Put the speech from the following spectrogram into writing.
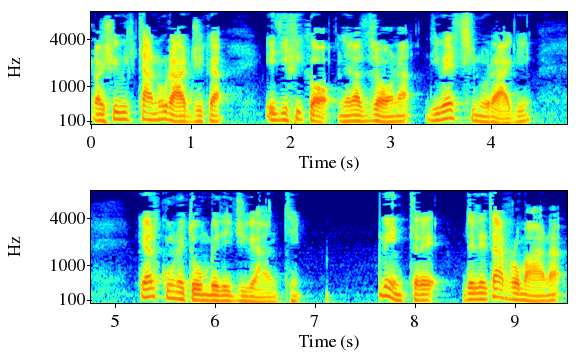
la civiltà nuragica edificò nella zona diversi nuraghi e alcune tombe dei giganti, mentre dell'età romana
